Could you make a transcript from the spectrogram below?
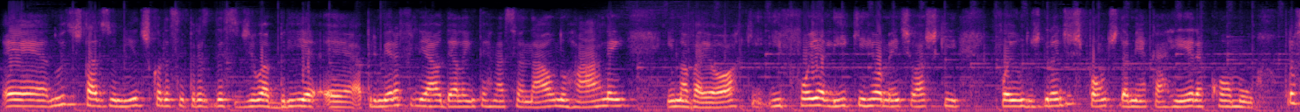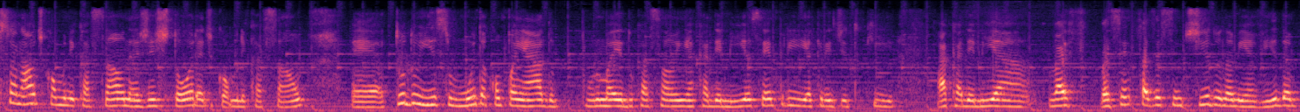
é, nos Estados Unidos, quando essa empresa decidiu abrir é, a primeira filial dela internacional no Harlem, em Nova York, e foi ali que realmente eu acho que foi um dos grandes pontos da minha carreira como profissional de comunicação, né, gestora de comunicação. É, tudo isso muito acompanhado por uma educação em academia. Eu sempre acredito que a academia vai, vai sempre fazer sentido na minha vida.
